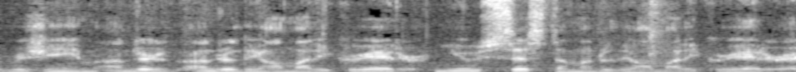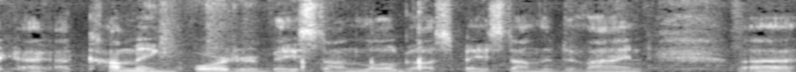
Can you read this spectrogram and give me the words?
regime under under the Almighty Creator, new system under the Almighty Creator, a, a coming order based on Logos, based on the divine uh,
